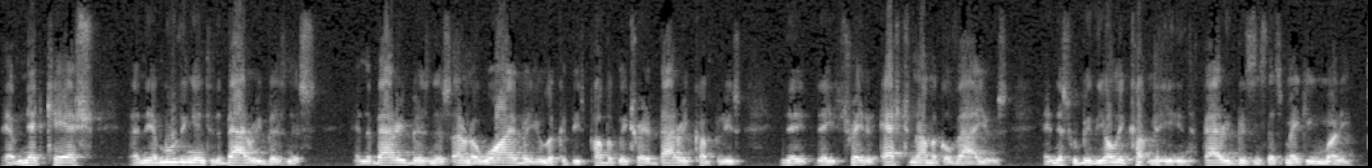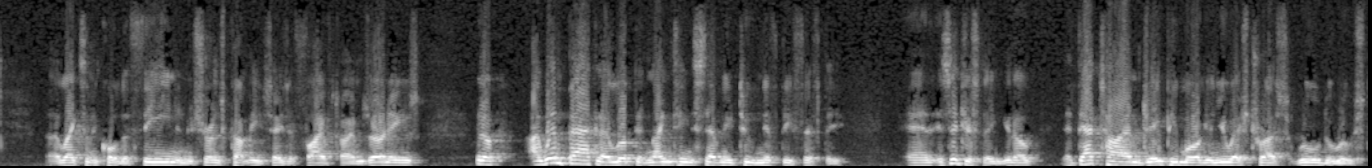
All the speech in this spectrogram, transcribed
They have net cash, and they're moving into the battery business. And the battery business, I don't know why, but you look at these publicly traded battery companies, they, they trade at astronomical values. And this would be the only company in the battery business that's making money. I like something called Athene, an insurance company, trades at five times earnings. You know, I went back and I looked at 1972 Nifty 50. And it's interesting, you know, at that time, J.P. Morgan, U.S. Trust ruled the roost.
